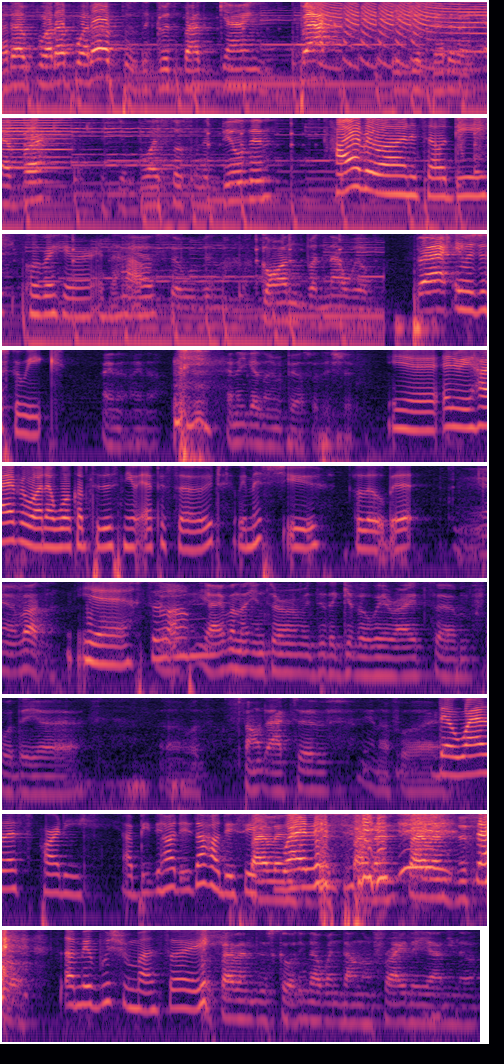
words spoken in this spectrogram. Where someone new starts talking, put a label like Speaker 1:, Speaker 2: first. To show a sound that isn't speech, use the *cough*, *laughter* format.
Speaker 1: What up, what up, what up? Is the Good Bad Gang back? Bigger, better than ever. It's your boy Sos in the building.
Speaker 2: Hi everyone, it's LD over here in the
Speaker 1: Yeah,
Speaker 2: house.
Speaker 1: so we've been gone, but now we're back.
Speaker 2: It was just a week.
Speaker 1: I know, I know. *laughs* I know you guys don't even pay us for this shit.
Speaker 2: Yeah. Anyway, hi everyone, and welcome to this new episode. We missed you a little bit.
Speaker 1: Yeah, a lot.
Speaker 2: Yeah. So
Speaker 1: yeah,
Speaker 2: um.
Speaker 1: yeah, even the interim, we did a giveaway, right, um, for the uh, uh, Sound Active, you know, for
Speaker 2: The wireless party. I be, how, is that how they say
Speaker 1: silent,
Speaker 2: it? Wireless.
Speaker 1: silent, silent *laughs* disco.
Speaker 2: I'm a bushwoman. Sorry.
Speaker 1: silent disco. I think that went down on Friday, and you know,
